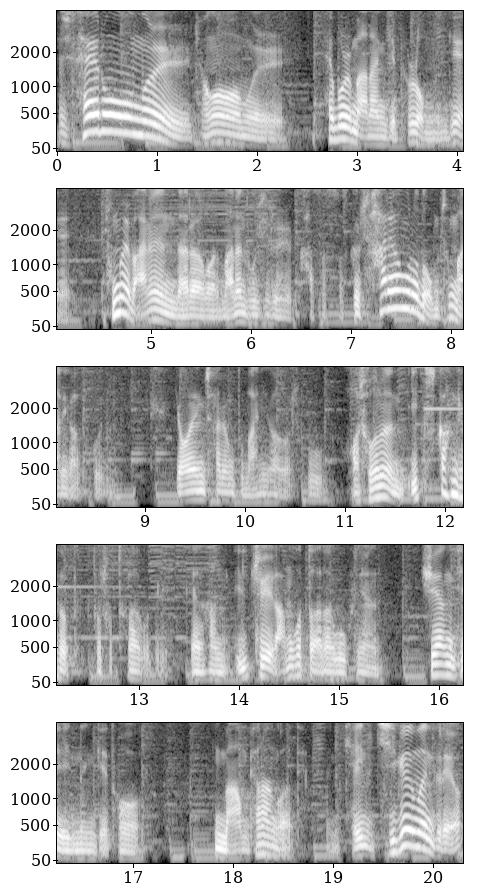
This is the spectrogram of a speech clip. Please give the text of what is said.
사실 새로움을 경험을 해볼 만한 게 별로 없는 게 정말 많은 나라와 많은 도시를 갔었어. 그 촬영으로도 엄청 많이 갔었거든요. 여행 촬영도 많이 가가지고 아 저는 익숙한 게 더 더 좋더라고요. 그냥 한 일주일 아무것도 안 하고 그냥 휴양지에 있는 게 더 마음 편한 것 같아요. 개인 지금은 그래요.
